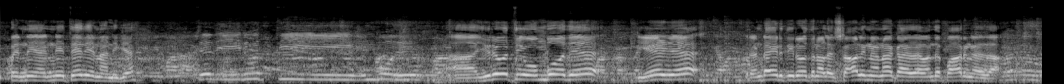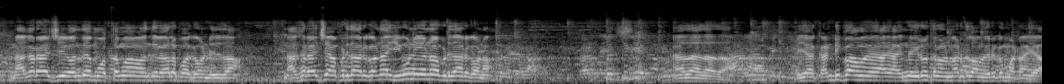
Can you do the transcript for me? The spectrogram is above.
இப்போ இன்னைய இன்னைய தேதி என்ன அன்றைக்கி தேதி இருபத்தி ஒம்பது. இருபத்தி ஒம்பது ஏழு ரெண்டாயிரத்தி இருபத்தி நாலு ஸ்டாலின் அண்ணா இதை வந்து பாருங்கள் இதான் நகராட்சி வந்து மொத்தமாக வந்து வேலை பார்க்க வேண்டியது தான் நகராட்சி அப்படி தான் இருக்கணும் யூனியனும் அப்படி தான் இருக்கணும். அதான் அதான் அதான். ஐயா கண்டிப்பாக அவன் இன்னும் இருபத்தி நாலு மரத்தில் அவன் இருக்க மாட்டான் ஐயா.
